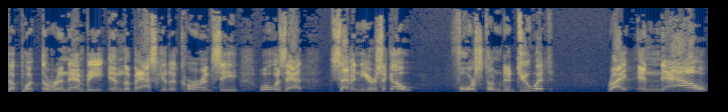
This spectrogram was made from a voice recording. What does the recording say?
to put the renminbi in the basket of currency. What was that? Seven years ago? Forced them to do it, right? And now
